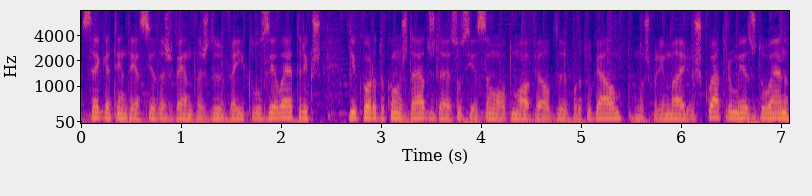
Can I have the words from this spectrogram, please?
segue a tendência das vendas de veículos elétricos. De acordo com os dados da Associação Automóvel de Portugal, nos primeiros quatro meses do ano,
